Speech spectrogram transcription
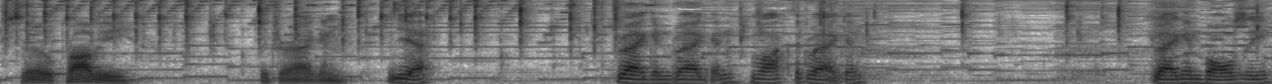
So, probably the dragon. Yeah. Dragon, dragon. Walk the dragon. Dragon Ball Z.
